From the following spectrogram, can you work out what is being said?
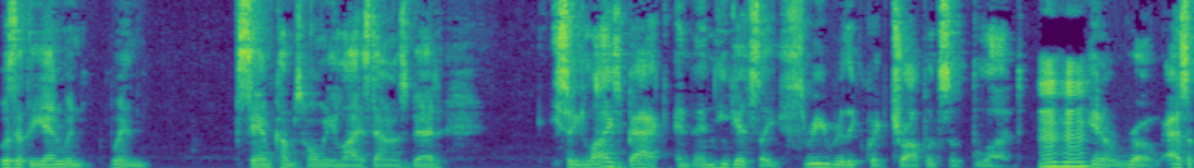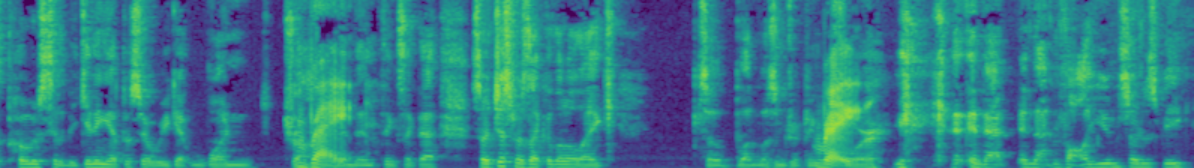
was at the end when when Sam comes home and he lies down in his bed. So he lies back, and then he gets like three really quick droplets of blood Mm-hmm. in a row, as opposed to the beginning the episode where you get one drop Right. and then things like that. So it just was like a little like, so blood wasn't dripping Right. before in that in that volume, so to speak.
